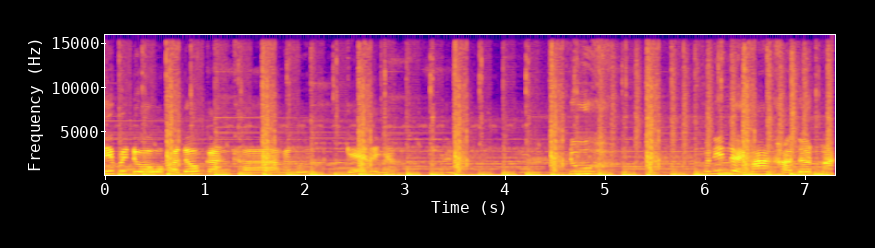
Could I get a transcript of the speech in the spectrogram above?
วันนี้ไปดูอะโวคาโดกันค่ะ ไม่รู้แก่แล้วยัง ดู วันนี้เหนื่อยมากค่ะเดินมา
